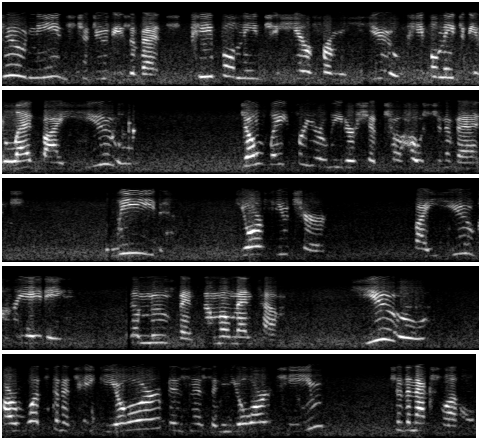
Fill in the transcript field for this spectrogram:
who needs to do these events? People need to hear from you. People need to be led by you. Don't wait for your leadership to host an event. Lead your future by you creating the movement, the momentum. You are what's going to take your business and your team to the next level.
